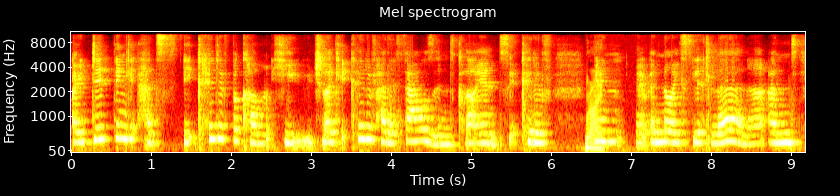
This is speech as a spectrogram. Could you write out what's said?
I did think it had it could have become huge like it could have had a thousand clients it could have Right. been you know, a nice little earner and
